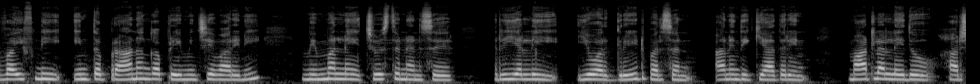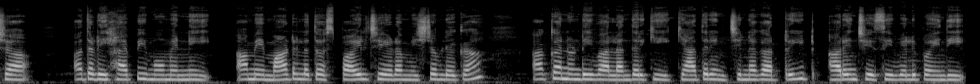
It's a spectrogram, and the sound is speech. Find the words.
వైఫ్ని ఇంత ప్రాణంగా ప్రేమించే వారిని మిమ్మల్ని చూస్తున్నాను sir. Really you are great person అనింది క్యాథరిన్. మాట్లాడలేదు హర్ష. అతడి హ్యాపీ మూమెంట్ని ఆమె మాటలతో స్పాయిల్ చేయడం ఇష్టం లేక అక్క నుండి వాళ్ళందరికీ క్యాథరిన్ చిన్నగా ట్రీట్ అరేంజ్ చేసి వెళ్ళిపోయింది.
